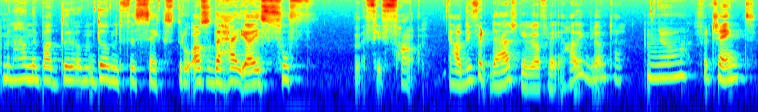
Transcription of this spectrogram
Men han är bara döm, dömd för sex drog. Alltså det här, jag är så... Men fy fan. Jag hade ju för, det här skrev jag för länge. Jag hade ju glömt det här. Ja. Förträngt.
